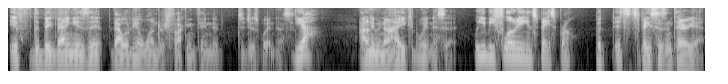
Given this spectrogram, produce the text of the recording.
if the Big Bang isn't, that would be a wondrous fucking thing to, to just witness. Yeah. I don't even know how you could witness it, Well, you'd be floating in space, bro. but it's space isn't there yet.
